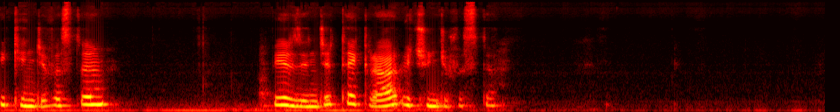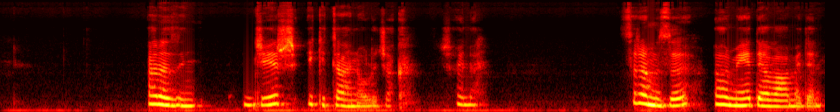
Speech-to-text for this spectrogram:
ikinci fıstığım bir zincir tekrar üçüncü fıstığım ara zincir iki tane olacak şöyle sıramızı örmeye devam edelim.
